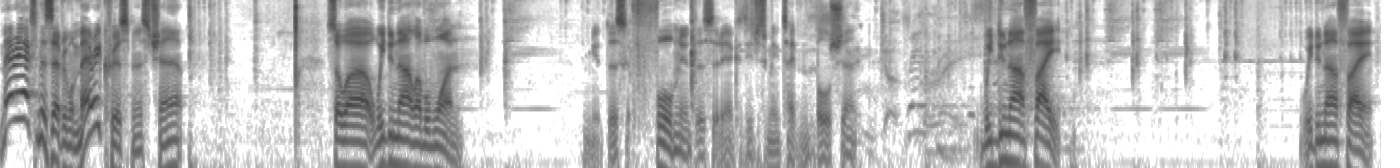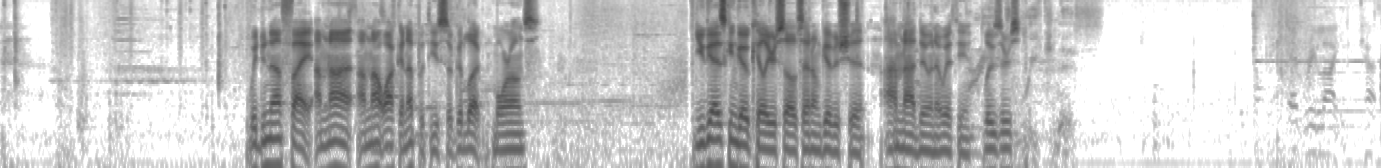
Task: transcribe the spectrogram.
Merry Xmas, everyone. Merry Christmas, chat. So, uh, we do not level one. Mute this, full mute this idiot, because he's just gonna be typing bullshit. We do not fight. We do not fight. We do not fight. I'm not I'm not walking up with you, so good luck, morons. You guys can go kill yourselves. I don't give a shit. I'm not doing it with you, losers.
